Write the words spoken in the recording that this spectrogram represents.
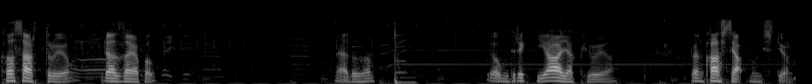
Kas arttırıyor. Biraz daha yapalım. Nerede zaman? Ya bu direkt yağ yakıyor ya. Ben kas yapmak istiyorum.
